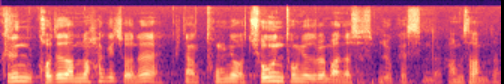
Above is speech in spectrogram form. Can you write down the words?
그런 거대 담론 하기 전에 그냥 동료, 좋은 동료들을 만나셨으면 좋겠습니다. 감사합니다.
